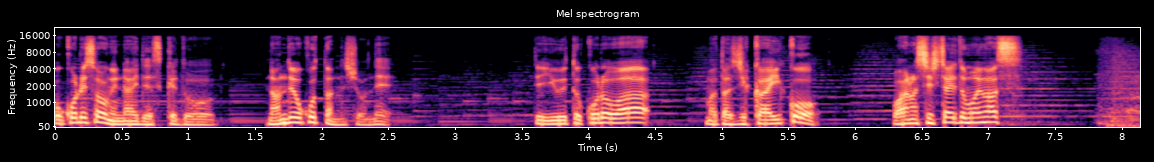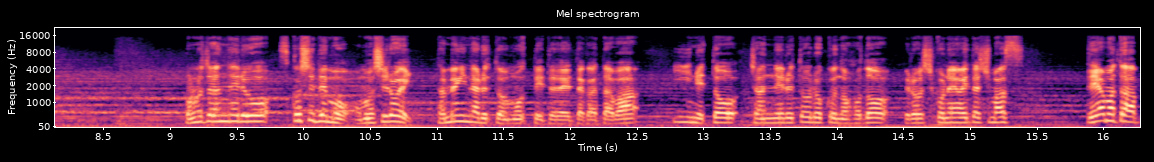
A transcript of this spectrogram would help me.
怒りそうにないですけどなんで怒ったんでしょうね？っていうところはまた次回以降お話ししたいと思います。このチャンネルを少しでも面白い、ためになると思っていただいた方は、いいねとチャンネル登録のほどよろしくお願いいたします。ではまた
